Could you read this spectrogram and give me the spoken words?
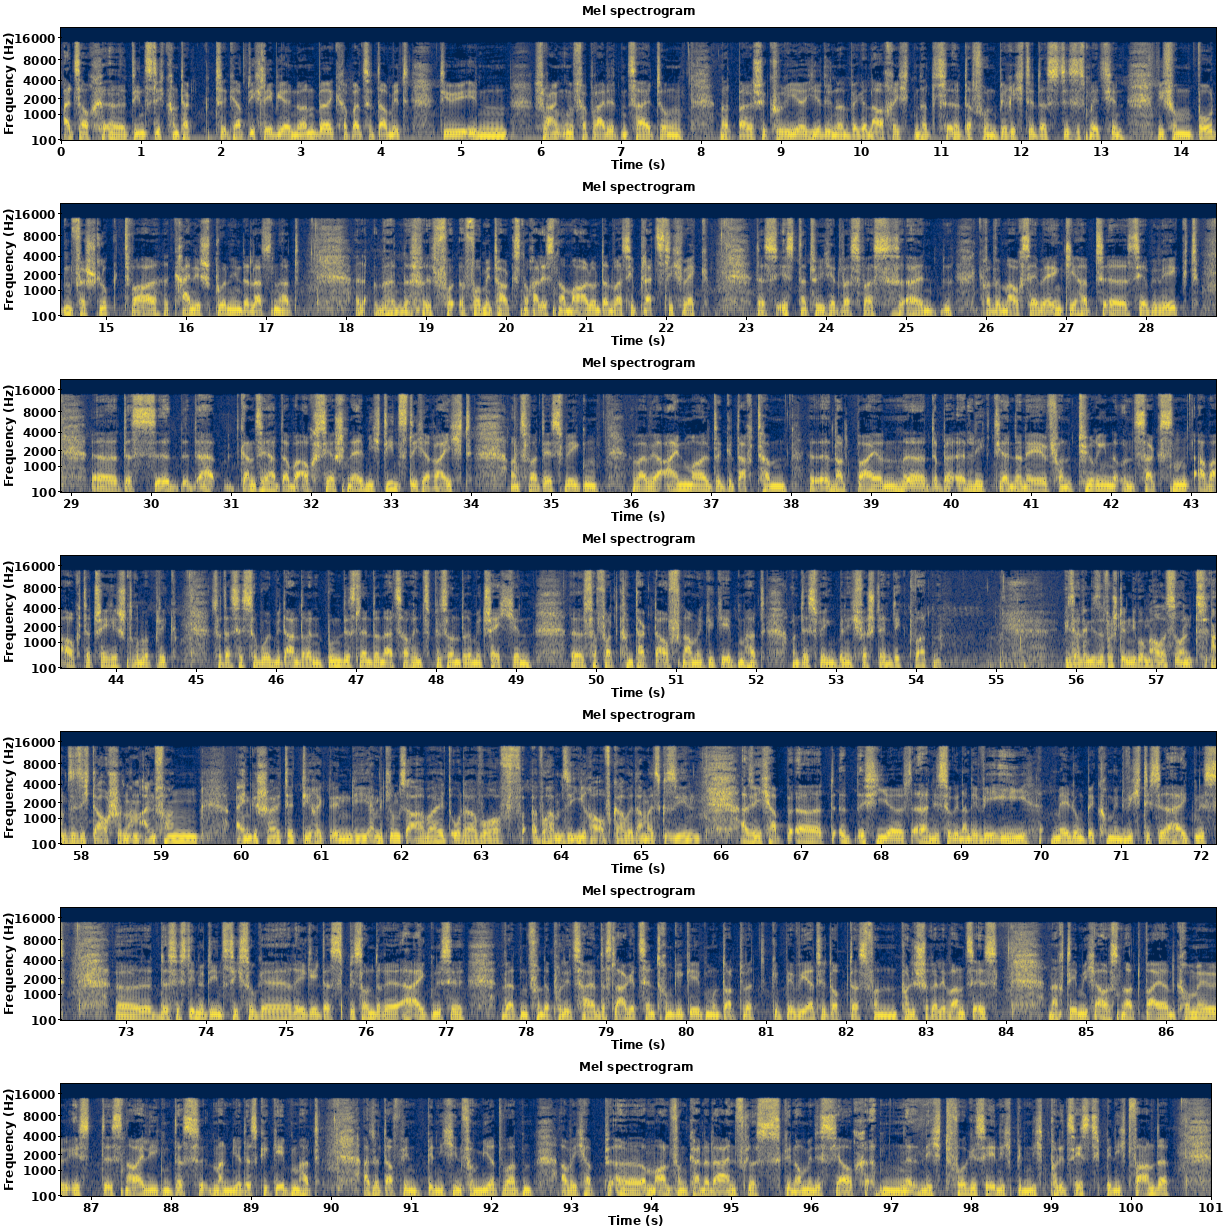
als auch äh, dienstlich Kontakt gehabt. Ich lebe ja in Nürnberg, habe also damit die in Franken verbreiteten Zeitungen Nordbayerische Kurier, hier die Nürnberger Nachrichten, hat äh, davon berichtet, dass dieses Mädchen wie vom Boden verschluckt war, keine Spuren hinterlassen hat. Äh, vormittags noch alles normal und dann war sie plötzlich weg. Das ist natürlich etwas, was ein gerade wenn man auch selber Enkel hat, äh, sehr bewegt. Äh, das äh, Ganze hat aber auch sehr schnell mich dienstlich erreicht. Und zwar deswegen, weil wir einmal gedacht haben, Nordbayern liegt ja in der Nähe von Thüringen und Sachsen, aber auch der Tschechischen Republik, so dass es sowohl mit anderen Bundesländern als auch insbesondere mit Tschechien sofort Kontaktaufnahmen gegeben hat. Und deswegen bin ich verständigt worden. Wie sah denn diese Verständigung aus und haben Sie sich da auch schon am Anfang eingeschaltet, direkt in die Ermittlungsarbeit oder worauf, wo haben Sie Ihre Aufgabe damals gesehen? Also ich habe äh, hier eine sogenannte WI-Meldung bekommen, wichtigstes Ereignis. Äh, das ist innerdienstlich so geregelt, dass besondere Ereignisse werden von der Polizei an das Lagezentrum gegeben und dort wird bewertet, ob das von politischer Relevanz ist. Nachdem ich aus Nordbayern komme, ist es naheliegend, dass man mir das gegeben hat. Also da bin, bin ich informiert worden, aber ich habe äh, am Anfang keinerlei Einfluss genommen. Das ist ja auch ähm, nicht vorgesehen. Ich bin nicht Polizist, ich bin nicht Fahnder.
